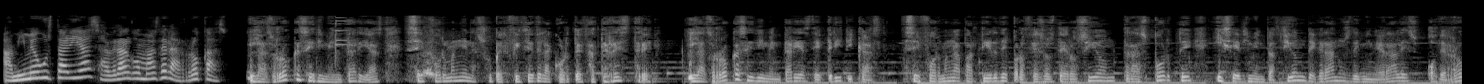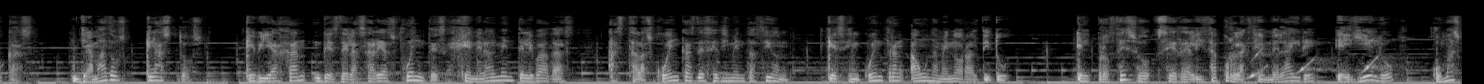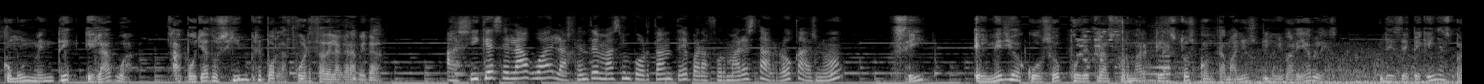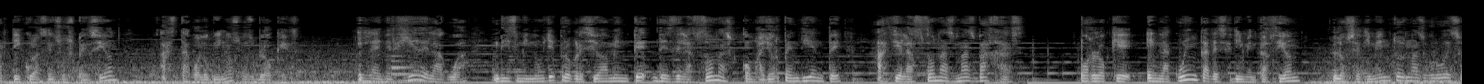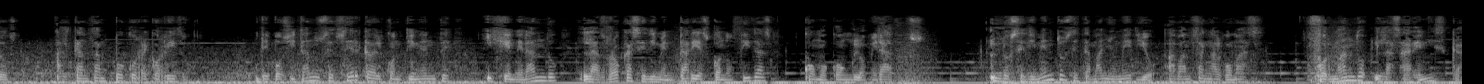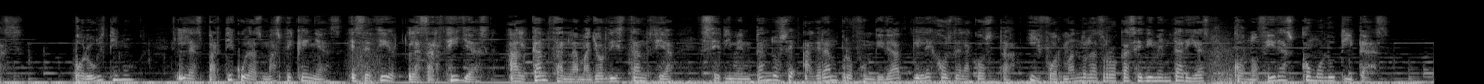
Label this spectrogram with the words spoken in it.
A mí me gustaría saber algo más de las rocas. Las rocas sedimentarias se forman en la superficie de la corteza terrestre. Las rocas sedimentarias detríticas se forman a partir de procesos de erosión, transporte y sedimentación de granos de minerales o de rocas, llamados clastos, que viajan desde las áreas fuentes generalmente elevadas hasta las cuencas de sedimentación que se encuentran a una menor altitud. El proceso se realiza por la acción del aire, el hielo o más comúnmente el agua, apoyado siempre por la fuerza de la gravedad. Así que es el agua el agente más importante para formar estas rocas, ¿no? Sí, el medio acuoso puede transformar clastos con tamaños muy variables, desde pequeñas partículas en suspensión hasta voluminosos bloques. La energía del agua disminuye progresivamente desde las zonas con mayor pendiente hacia las zonas más bajas, por lo que en la cuenca de sedimentación los sedimentos más gruesos alcanzan poco recorrido, depositándose cerca del continente y generando las rocas sedimentarias conocidas como conglomerados. Los sedimentos de tamaño medio avanzan algo más, formando las areniscas. Por último, las partículas más pequeñas, es decir, las arcillas, alcanzan la mayor distancia sedimentándose a gran profundidad lejos de la costa y formando las rocas sedimentarias conocidas como lutitas.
